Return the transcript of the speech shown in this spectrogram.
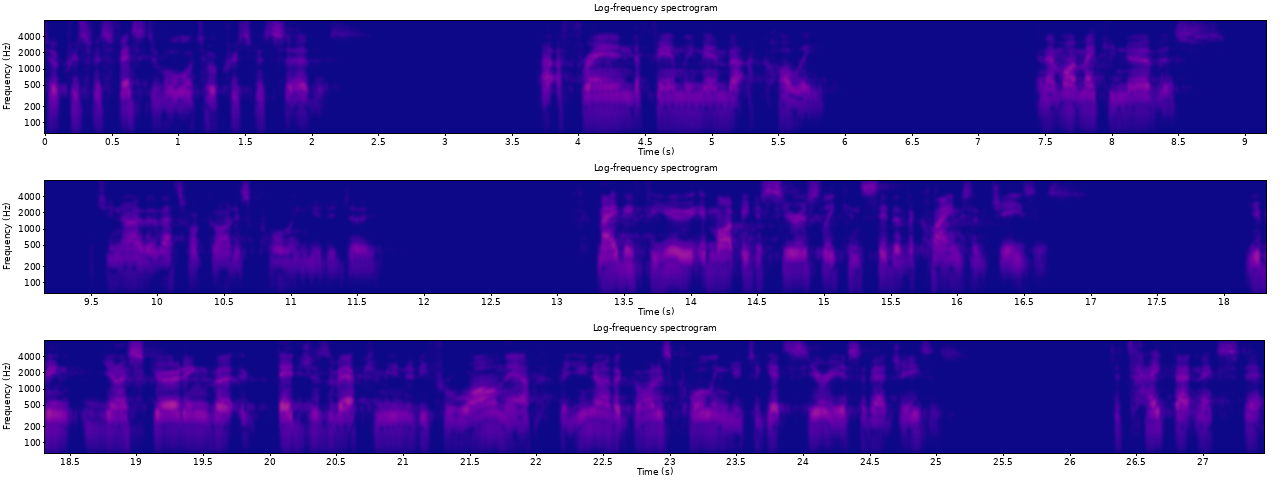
to a Christmas festival or to a Christmas service. A friend, a family member, a colleague. And that might make you nervous, but you know that that's what God is calling you to do. Maybe for you, it might be to seriously consider the claims of Jesus. You've been, you know, skirting the edges of our community for a while now, but you know that God is calling you to get serious about Jesus, to take that next step.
